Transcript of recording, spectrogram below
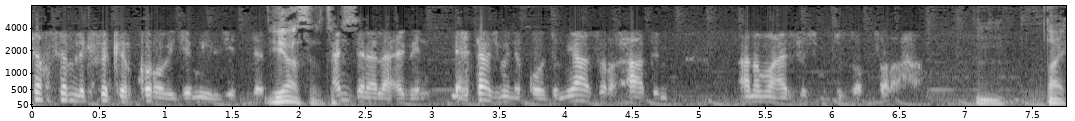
شخص يملك فكر كروي جميل جدا. ياسر تقصد. عندنا لاعبين نحتاج من يقودهم. ياسر وحاتم أنا ما أعرف اسمه بالضبط صراحة. مم. طيب.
